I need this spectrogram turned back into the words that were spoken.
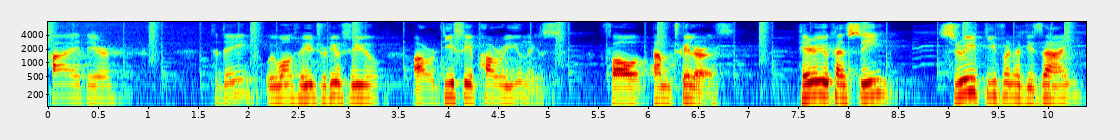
Hi there. Today we want to introduce you our DC power units for dump trailers. Here you can see three different design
